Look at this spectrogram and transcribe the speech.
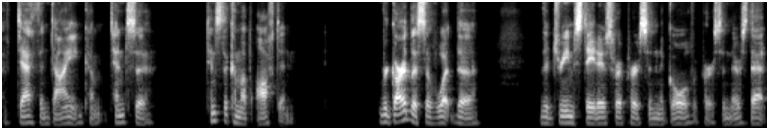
of death and dying come tends to tends to come up often regardless of what the the dream state is for a person the goal of a person. There's that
